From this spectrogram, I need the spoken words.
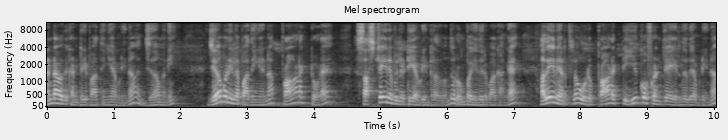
ரெண்டாவது கண்ட்ரி பார்த்தீங்க அப்படின்னா ஜெர்மனி ஜெர்மனியில் பார்த்தீங்கன்னா ப்ராடக்டோட சஸ்டைனபிலிட்டி அப்படின்றது வந்து ரொம்ப எதிர்பார்க்காங்க. அதே நேரத்தில் ஒரு ப்ராடக்ட் ஈக்கோ ஃப்ரெண்ட்லியாக இருந்தது அப்படின்னா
